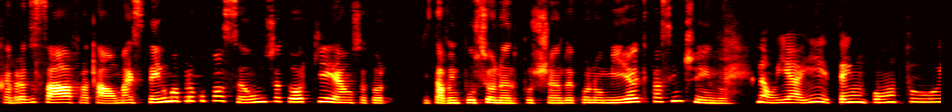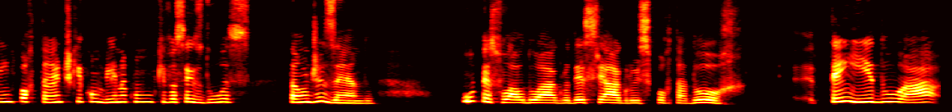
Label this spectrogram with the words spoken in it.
Quebra de safra tal, mas tem uma preocupação no setor que é um setor que estava impulsionando, puxando a economia, que está sentindo. Não, e aí tem um ponto importante que combina com o que vocês duas estão dizendo. O pessoal do agro, desse agro exportador, tem ido a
